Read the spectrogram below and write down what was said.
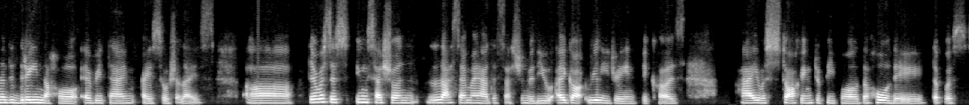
nadidrain ako every time I socialize. Uh, there was this yung session, last time I had a session with you, I got really drained because I was talking to people the whole day. Tapos,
